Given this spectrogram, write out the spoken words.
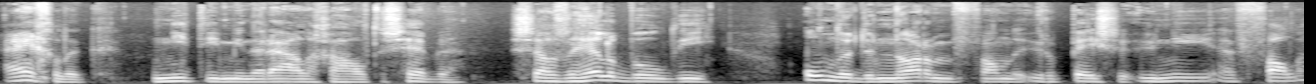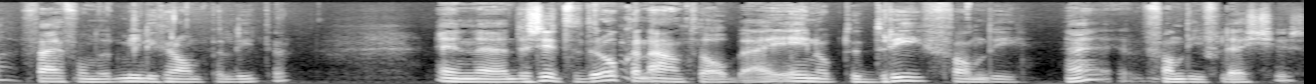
eigenlijk niet die mineralengehaltes hebben. Zelfs een heleboel die onder de norm van de Europese Unie vallen. 500 milligram per liter. En uh, er zitten er ook een aantal bij. één op de drie van die, hè, van die flesjes.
